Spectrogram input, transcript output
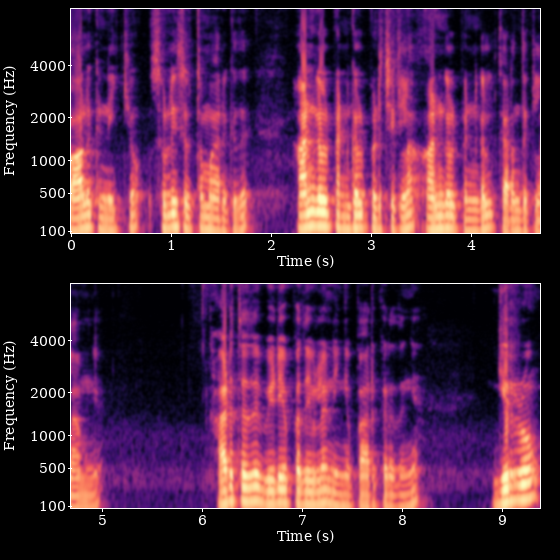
பாலுக்கு நிற்கும் சுழி சுத்தமாக இருக்குது. ஆண்கள் பெண்கள் பிடிச்சிக்கலாம். ஆண்கள் பெண்கள் கறந்துக்கலாமுங்க. அடுத்தது வீடியோ பதிவில் நீங்கள் பார்க்குறதுங்க. கிர்ரும்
